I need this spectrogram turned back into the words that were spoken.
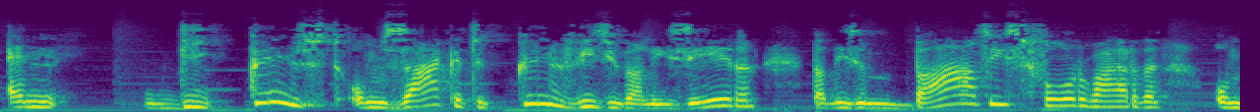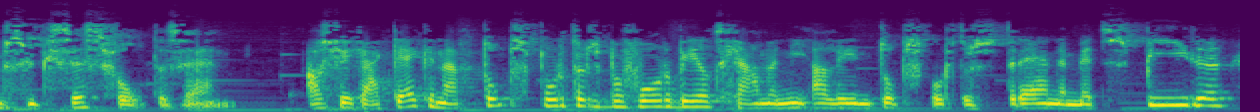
En die kunst om zaken te kunnen visualiseren, dat is een basisvoorwaarde om succesvol te zijn. Als je gaat kijken naar topsporters bijvoorbeeld, gaan we niet alleen topsporters trainen met spieren,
